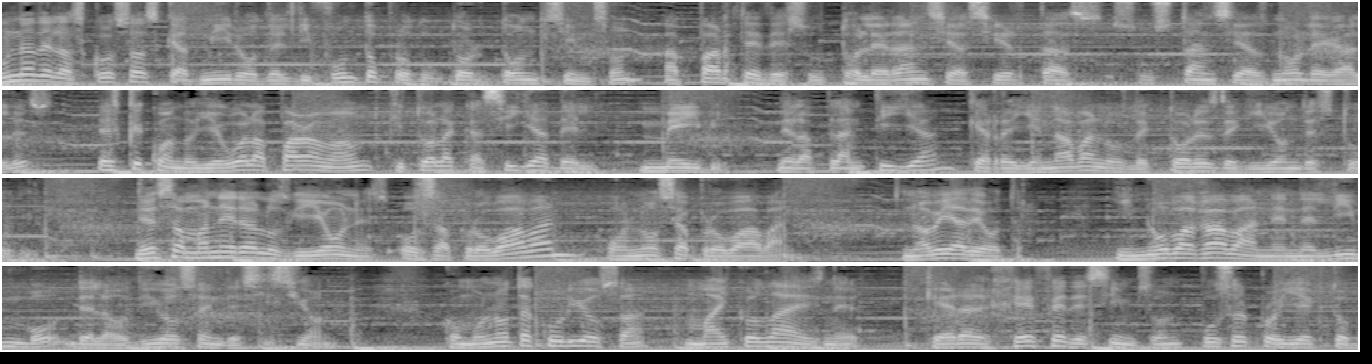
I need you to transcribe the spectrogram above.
Una de las cosas que admiro del difunto productor Don Simpson, aparte de su tolerancia a ciertas sustancias no legales, es que cuando llegó a la Paramount quitó la casilla del maybe, de la plantilla que rellenaban los lectores de guion de estudio. De esa manera los guiones o se aprobaban o no se aprobaban. No había de otra y no vagaban en el limbo de la odiosa indecisión. Como nota curiosa, Michael Eisner, que era el jefe de Simpson, puso el proyecto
